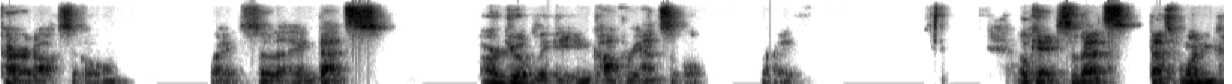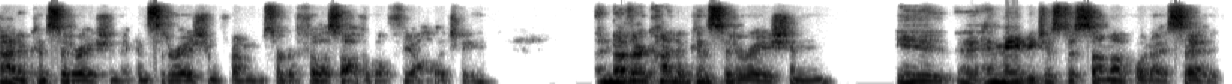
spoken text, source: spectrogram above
paradoxical, right? So I think that's arguably incomprehensible, right? Okay, so that's that's one kind of consideration, a consideration from sort of philosophical theology. Another kind of consideration is, and maybe just to sum up what I said,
